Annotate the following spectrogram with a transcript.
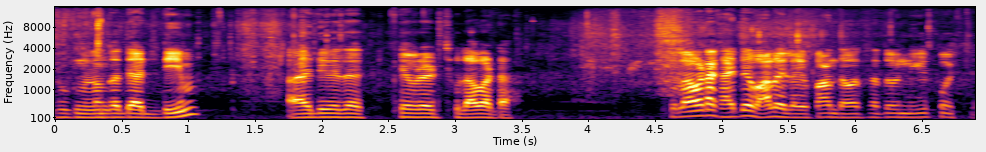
শুকনো লঙ্কা দিয়ে ডিম, আর এদিকে ফেভারিট ছোলা বাটা। ছোলা বাটা খাইতে ভালোই লাগে, পান্তা ভাতের সাথে ওই নিয়ে পড়ছে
